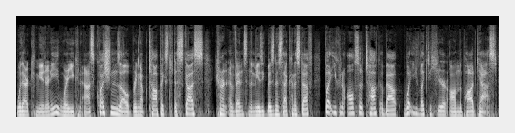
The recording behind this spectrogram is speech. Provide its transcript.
with our community where you can ask questions. I'll bring up topics to discuss, current events in the music business, that kind of stuff. But you can also talk about what you'd like to hear on the podcast.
